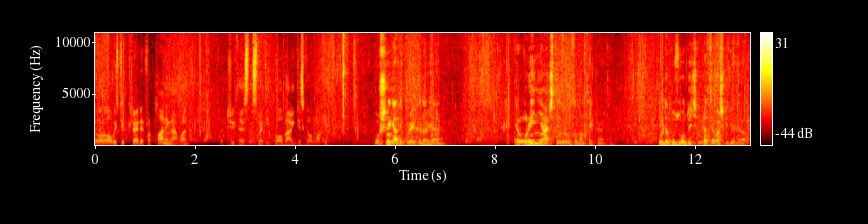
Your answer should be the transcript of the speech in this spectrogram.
Thor always took credit for planning that one. The truth is, the sweaty ballbag just got lucky. Boşuna geldik buraya kadar ya. E orayı niye açtın ya o zaman tekrardan? Burada buz olduğu için biraz yavaş gidiyor herhalde.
